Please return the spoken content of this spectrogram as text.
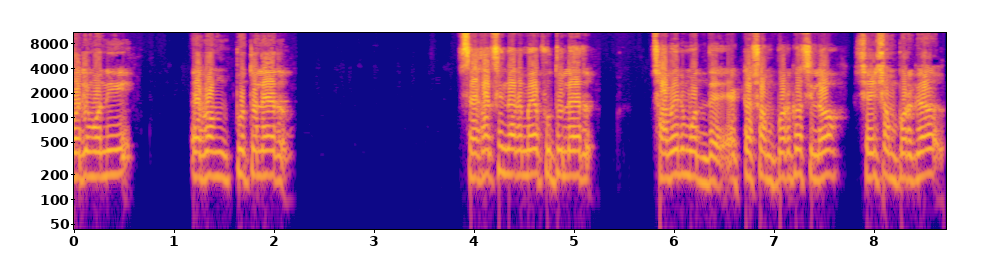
পরিমণি এবং পুতুলের শেখ হাসিনার মেয়ে পুতুলের স্বামীর মধ্যে একটা সম্পর্ক ছিল। সেই সম্পর্ক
